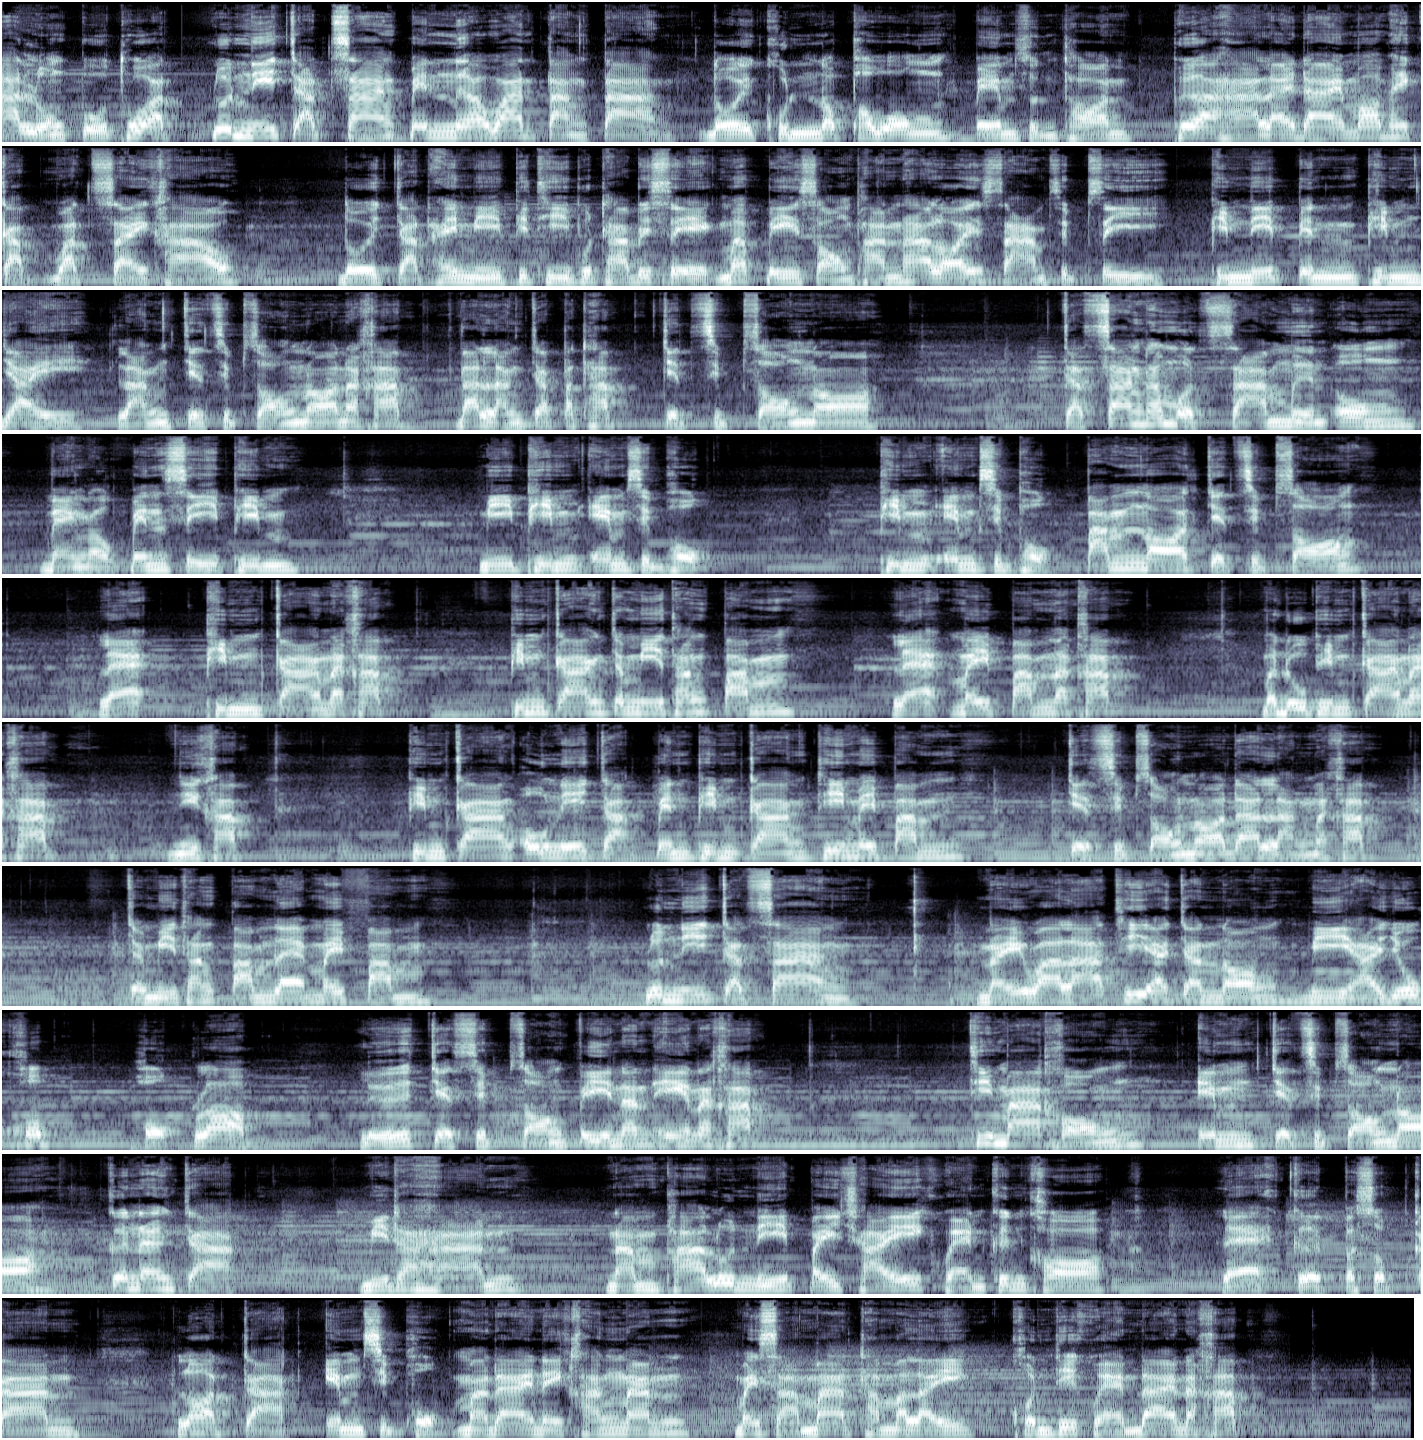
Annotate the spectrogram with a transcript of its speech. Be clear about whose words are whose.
Speaker 1: ระหลวงปู่ทวด รุ่นนี้จัดสร้างเป็นเนื้อว่านต่างๆ โดยคุณนพวงศ์เปรมสุนทร เพื่อหารายได้มอบให้กับวัดไซขาว โดยจัดให้มีพิธีพุทธาพิเศษเมื่อปี 2534 พิมพ์นี้เป็นพิมพ์ใหญ่หลัง 72 นอนะครับ ด้านหลังจะประทับ 72 นอ จัดสร้างทั้งหมด 30,000 องค์ แบ่งออกเป็น 4 พิมพ์ มีพิมพ์ M16 พิมพ์ M16 ปั๊มนอ 72 และ พิมพ์กลางนะครับ พิมพ์กลางจะมีทั้งปั๊มและไม่ปั๊มนะครับ มาดูพิมพ์กลางนะครับนี่ครับ พิมพ์กลางองค์นี้จะเป็นพิมพ์กลางที่ไม่ปั๊ม 72 นอด้านหลังนะครับ จะมีทั้งปั๊มและไม่ปั๊ม รุ่นนี้จัดสร้างในวาระที่อาจารย์นองมีอายุครบ 6 รอบ หรือ 72 ปีนั่นเองนะครับ ที่มาของ M72 นอก็เนื่องจาก มีทหารนำพระรุ่นนี้ไปใช้แขวนขึ้นคอ และเกิดประสบการณ์ รอดจาก M16 มาได้ในครั้งนั้น ไม่สามารถทำอะไรคนที่แขวนได้นะครับ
